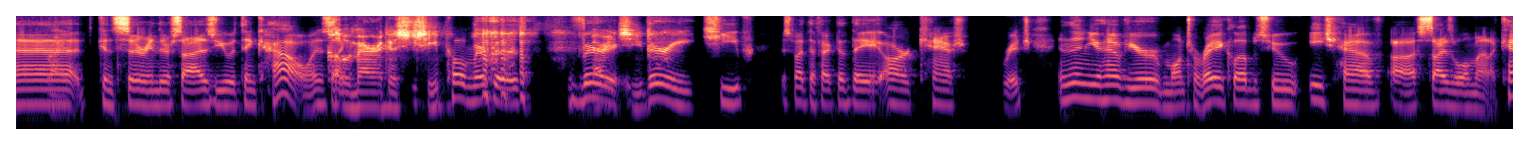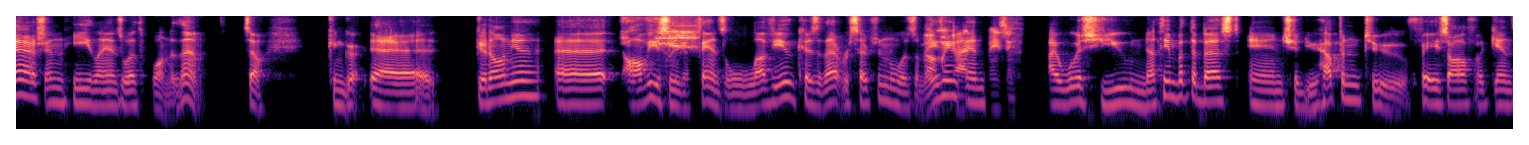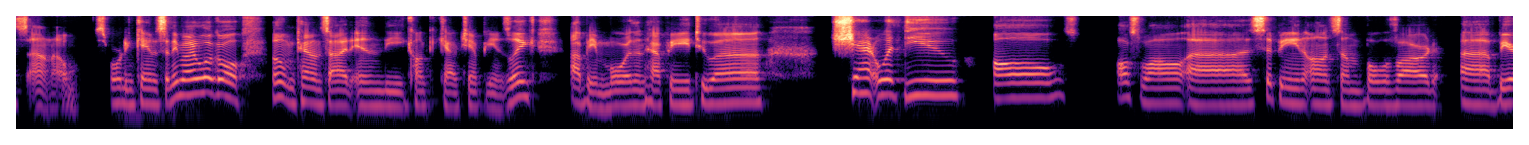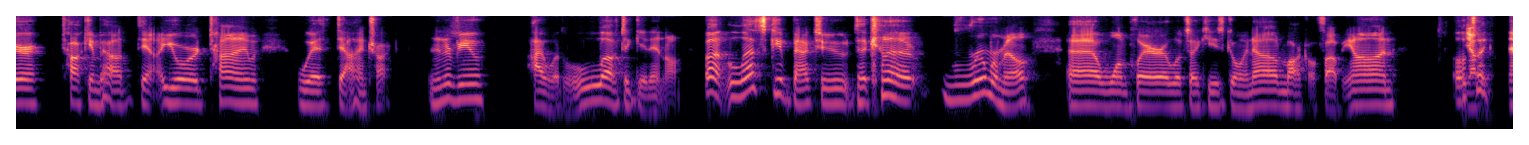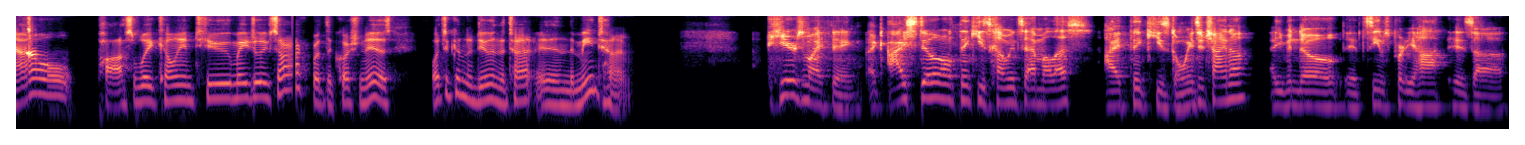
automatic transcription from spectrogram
Right. considering their size, you would think how it's Club like America's cheap. Club America is very, Very very cheap. cheap. despite the fact that they are cash rich. And then you have your Monterrey clubs who each have a sizable amount of cash, and he lands with one of them. So, congr- uh, good on you. Uh, obviously, the fans love you because that reception was Oh amazing. God, and amazing. I wish you nothing but the best. And should you happen to face off against, I don't know, Sporting Kansas City, my local hometown side in the CONCACAF Champions League, I'll be more than happy to uh, chat with you all, all while uh, sipping on some Boulevard uh, beer, talking about the, your time with the Eintracht. An interview I would love to get in on. But let's get back to the kind of rumor mill. Uh, one player looks like he's going out, Marco Fabian. Looks Yep. like now possibly coming to Major League Soccer. But the question is, what's it going to do in the time in the meantime? Here's my thing. Like, I still don't think he's coming to MLS. I think he's going to China, even though it seems pretty hot. His uh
